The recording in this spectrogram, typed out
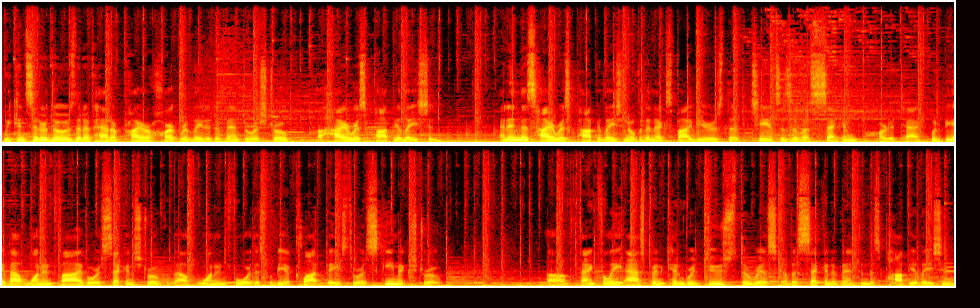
We consider those that have had a prior heart-related event or a stroke a high-risk population and in this high risk population over the next five years, the chances of a second heart attack would be about one in five, or a second stroke about one in four. This would be a clot based or ischemic stroke. Uh, thankfully, aspirin can reduce the risk of a second event in this population,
